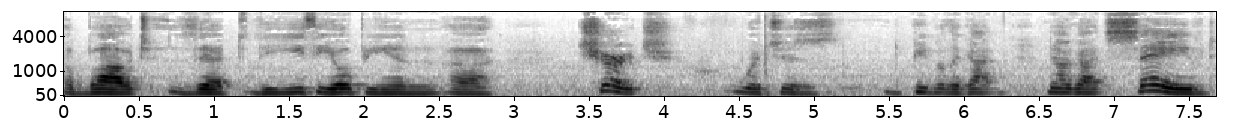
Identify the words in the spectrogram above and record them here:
about that the Ethiopian uh, church, which is people that got now got saved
